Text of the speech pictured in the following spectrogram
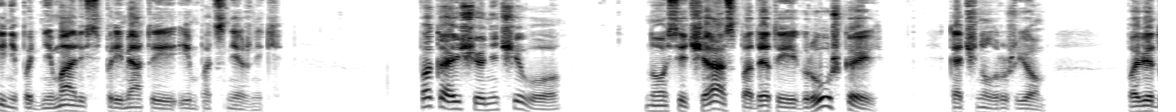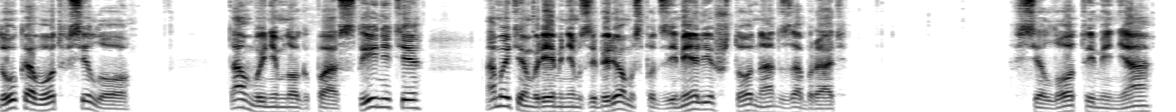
и не поднимались примятые им подснежники. Пока еще ничего. Но сейчас под этой игрушкой, качнул ружьем, поведу кого-то в село. Там вы немного поостынете, а мы тем временем заберем из подземелья, что надо забрать. В село ты меня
